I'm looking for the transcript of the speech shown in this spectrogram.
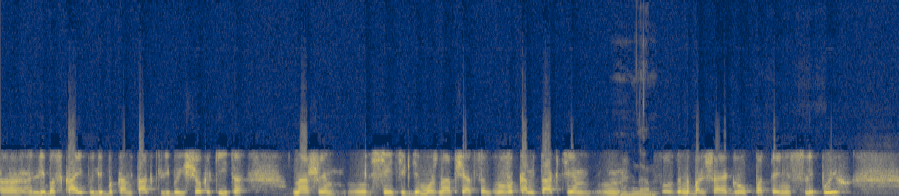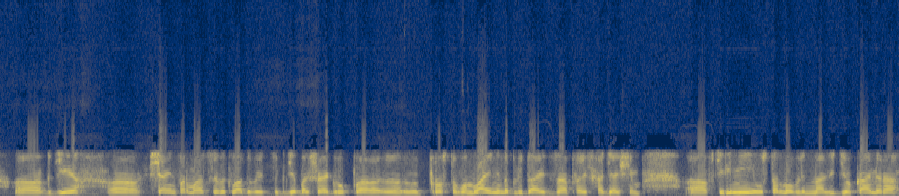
э, либо скайпы, либо контакт, либо еще какие-то наши сети, где можно общаться. В ВКонтакте да. создана большая группа «Теннис слепых», где э, вся информация выкладывается, где большая группа просто в онлайне наблюдает за происходящим. В Теремии установлена видеокамера,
